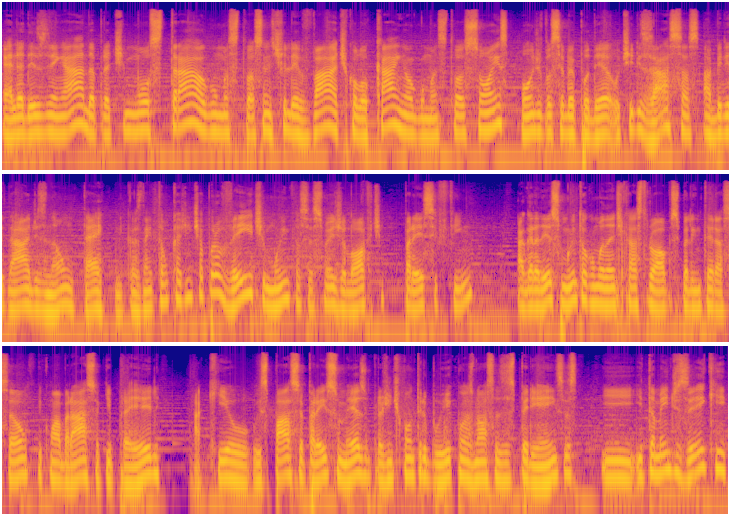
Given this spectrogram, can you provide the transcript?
Ela é desenhada para te mostrar algumas situações, te levar, te colocar em algumas situações onde você vai poder utilizar essas habilidades não técnicas, né? Então que a gente aproveite muito as sessões de Loft para esse fim. Agradeço muito ao comandante Castro Alves pela interação, fica um abraço aqui para ele. Aqui o, espaço é para isso mesmo, para a gente contribuir com as nossas experiências e, e também dizer que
